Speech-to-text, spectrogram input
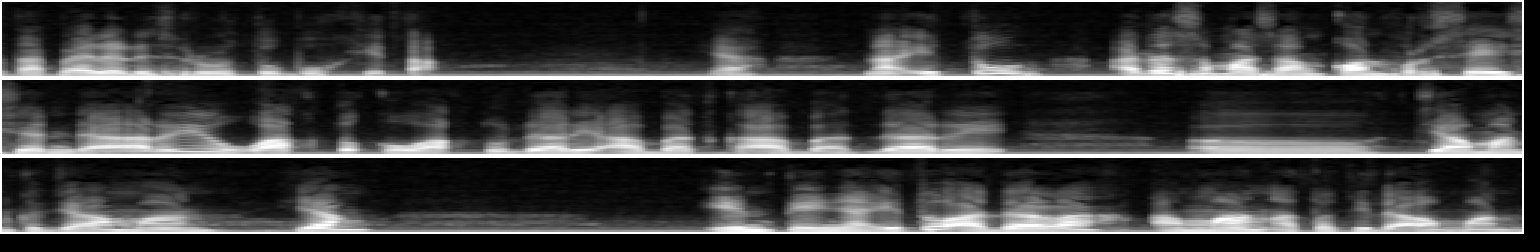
tetapi ada di seluruh tubuh kita. Ya. Nah itu ada semacam conversation dari waktu ke waktu dari abad ke abad dari uh, zaman ke zaman yang intinya itu adalah aman atau tidak aman.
